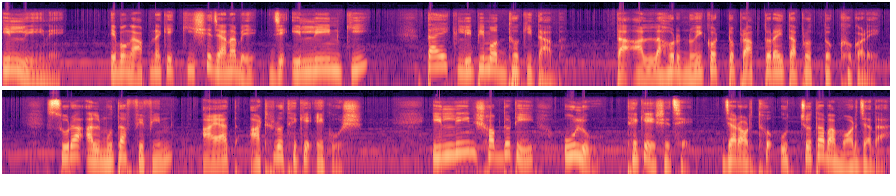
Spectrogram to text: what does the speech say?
ইল্লিইনে। এবং আপনাকে কিসে জানাবে যে ইল্লিন কি? তা এক লিপিমধ্য কিতাব। তা আল্লাহর নৈকট্য প্রাপ্তরাই তা প্রত্যক্ষ করে। সুরা আল মুতাফিফিন আয়াত আঠেরো থেকে একুশ। ইল্লিন শব্দটি উলু থেকে এসেছে, যার অর্থ উচ্চতা বা মর্যাদা।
